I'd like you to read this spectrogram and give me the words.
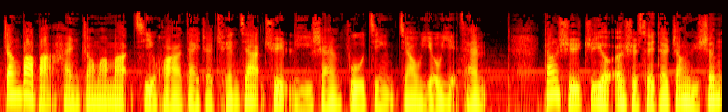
张爸爸和张妈妈计划带着全家去骊山附近郊游野餐。当时只有二十岁的张雨生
